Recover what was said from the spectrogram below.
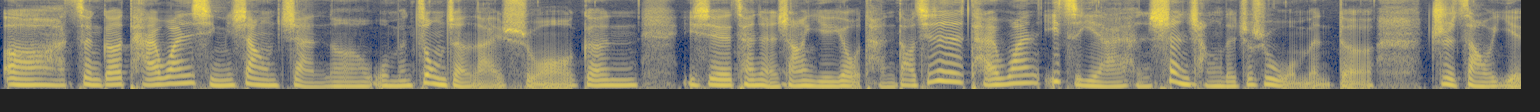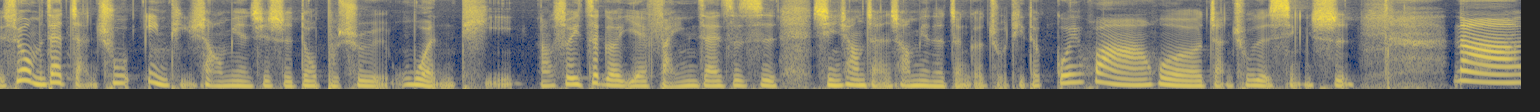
呃，整个台湾形象展呢，我们重整来说，跟一些参展商也有谈到，其实台湾一直以来很擅长的就是我们的制造业，所以我们在展出硬体上面其实都不是问题啊，所以这个也反映在这次形象展上面的整个主题的规划啊，或展出的形式。那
